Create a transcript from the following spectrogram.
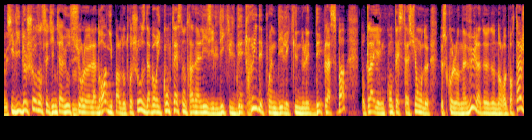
Oui, il dit deux choses dans cette interview mmh. sur le, la drogue. Il parle d'autre chose. D'abord, il conteste notre analyse. Il dit qu'il détruit des points de deal et qu'il ne les déplace pas. Donc là, il y a une contestation de, de ce que l'on a vu là dans le reportage.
